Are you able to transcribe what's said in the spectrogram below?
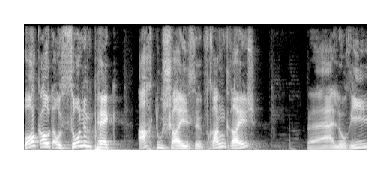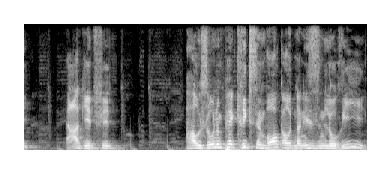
Walkout aus so einem Pack. Ach du Scheiße. Frankreich. Äh, Lori. Ja, geht fit. Aus so einem Pack kriegst du einen Walkout und dann ist es ein Lori.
